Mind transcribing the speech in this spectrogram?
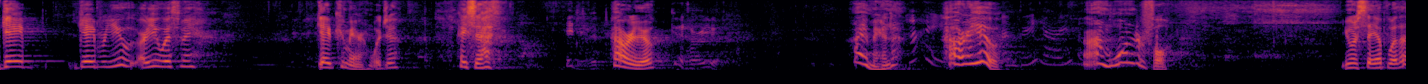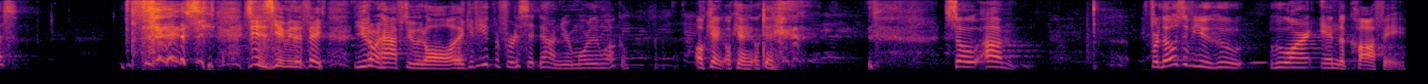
Gabe, Gabe, are you, are you with me? Gabe, come here, would you? Hey, Seth. Hey, David. How are you? Good. How are you? Hi, Amanda. Hi. How are you? I'm great. How are you? I'm wonderful. You want to stay up with us? she, she just gave me the face. You don't have to at all. Like, if you prefer to sit down, you're more than welcome. Okay, okay, okay. so, um, for those of you who, who aren't into coffee,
